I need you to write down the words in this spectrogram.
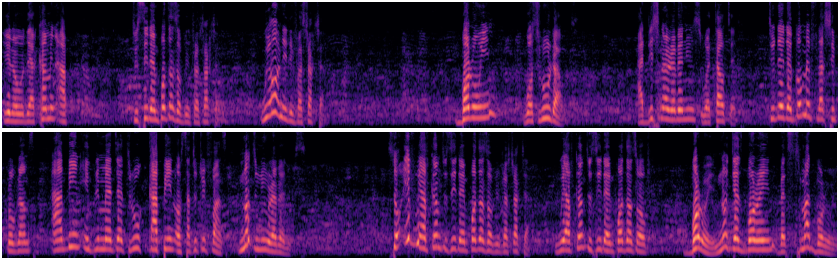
you know, they are coming up to see the importance of infrastructure. We all need infrastructure. Borrowing was ruled out. Additional revenues were touted. Today, the government flagship programs are being implemented through capping of statutory funds, not new revenues. So if we have come to see the importance of infrastructure, we have come to see the importance of borrowing, not just borrowing, but smart borrowing,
